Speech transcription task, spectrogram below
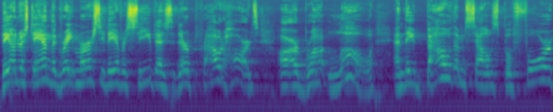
they understand the great mercy they have received as their proud hearts are brought low and they bow themselves before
